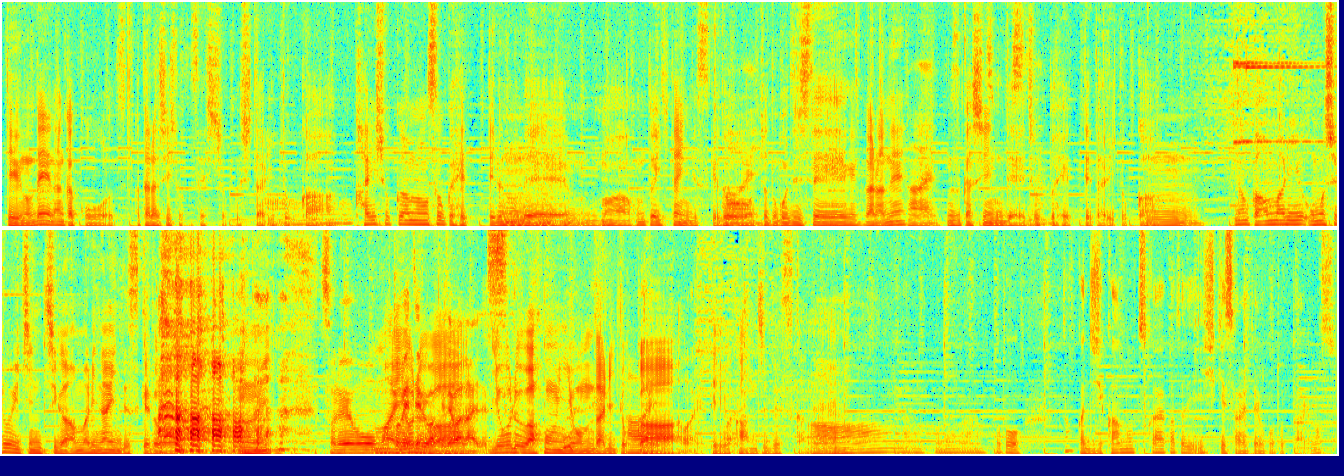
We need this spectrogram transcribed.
っていうのでなんかこう新しい人と接触したりとか会食はものすごく減ってるので、まあ本当は行きたいんですけど、はい、ちょっとご時世からね、はい、難しいんでちょっと減ってたりとか。なんかあんまり面白い一日があんまりないんですけど、うん、それを求めてるわけではないです、まあ、夜は本読んだりとかっていう感じですかね。なるほどなるほどなんか時間の使い方で意識されてることってあります？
